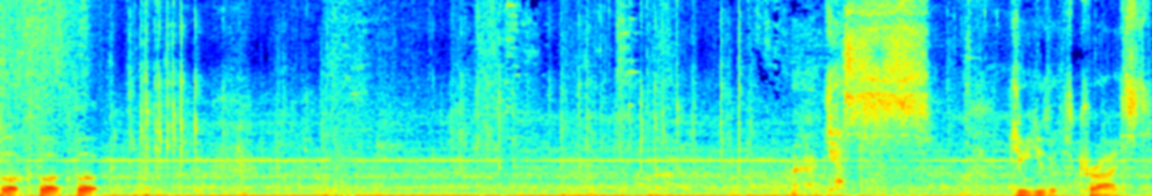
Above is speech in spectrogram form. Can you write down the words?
Fuck, fuck, fuck. Yes! Jesus Christ.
